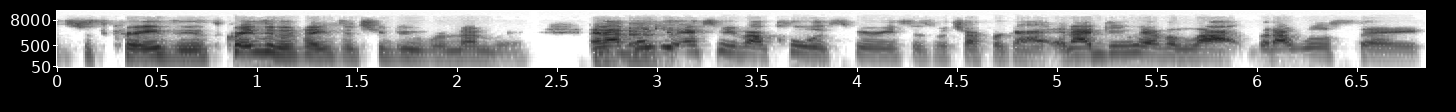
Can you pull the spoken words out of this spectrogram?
It's just crazy. It's crazy the things that you do remember. And yeah. I think you asked me about cool experiences, which I forgot. And I do have a lot, but I will say,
